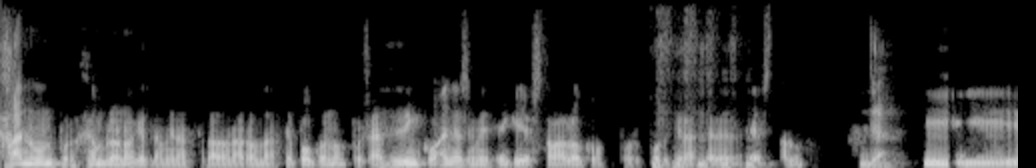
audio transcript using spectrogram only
Hanun, por ejemplo, ¿no? que también ha cerrado una ronda hace poco, ¿no? Pues hace cinco años me decían que yo estaba loco por, por querer hacer esto, ¿no? Ya. Y,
